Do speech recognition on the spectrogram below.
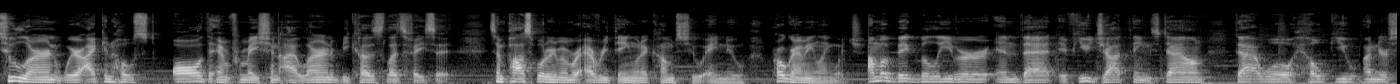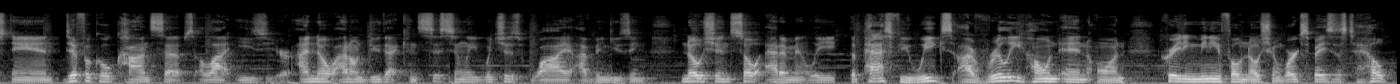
to learn where I can host all the information I learned because let's face it, it's impossible to remember everything when it comes to a new programming language. I'm a big believer in that if you jot things down, that will help you understand difficult concepts a lot easier. I know I don't do that consistently, which is why I've been using Notion so adamantly. The past few weeks, I've really honed in on creating meaningful Notion workspaces to help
